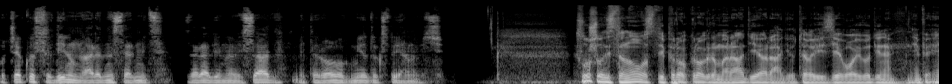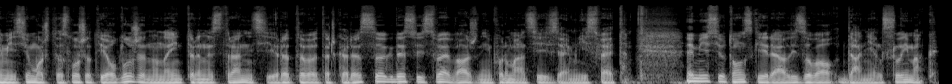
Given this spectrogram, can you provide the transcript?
očekuje sredinom naredne sedmice. Za Radio Novi Sad, meteorolog Miodrag Stojanović. Slušali ste novosti prvog programa radija Radio Televizije Vojvodine. Emisiju možete slušati odloženo na internet stranici rtv.rs gde su i sve važne informacije iz zemlji i sveta. Emisiju tonski realizovao Daniel Slimak,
